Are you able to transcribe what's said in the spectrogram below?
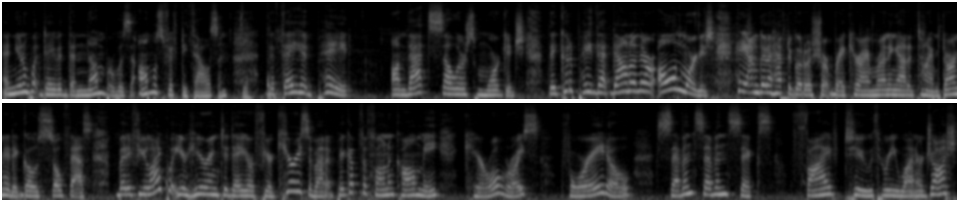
And you know what, David? The number was almost 50000 that they had paid on that seller's mortgage. They could have paid that down on their own mortgage. Hey, I'm going to have to go to a short break here. I'm running out of time. Darn it, it goes so fast. But if you like what you're hearing today or if you're curious about it, pick up the phone and call me, Carol Royce, 480 776 5231. Or Josh,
